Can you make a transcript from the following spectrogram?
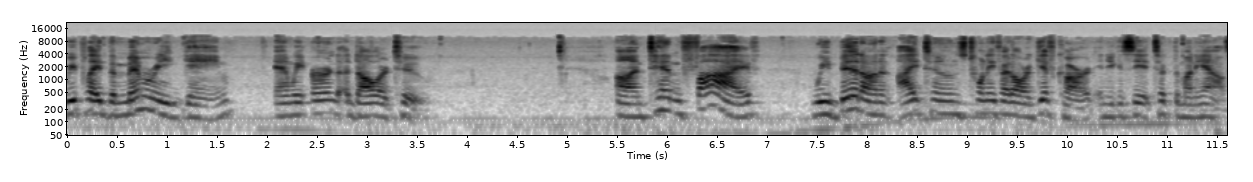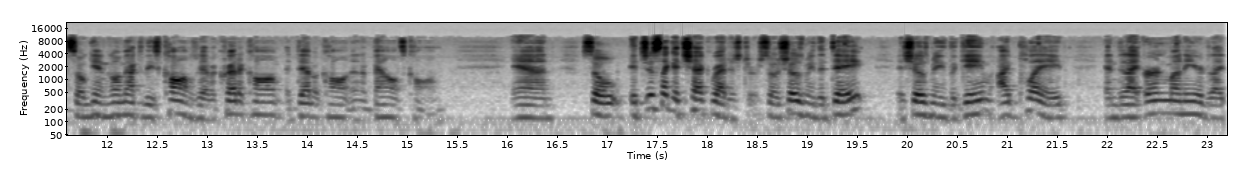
we played the memory game and we earned a dollar two. On 10-5 we bid on an iTunes $25 gift card and you can see it took the money out. So again, going back to these columns, we have a credit column, a debit column, and a balance column. And so it's just like a check register. So it shows me the date, it shows me the game I played, and did I earn money or did I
